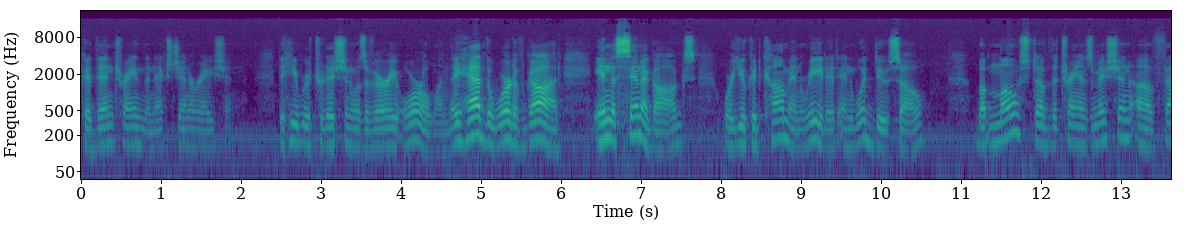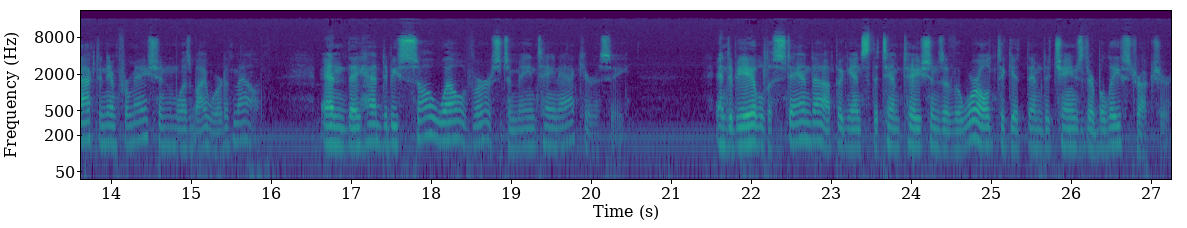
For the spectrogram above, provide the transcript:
could then train the next generation. The Hebrew tradition was a very oral one. They had the Word of God in the synagogues where you could come and read it and would do so. But most of the transmission of fact and information was by word of mouth. And they had to be so well versed to maintain accuracy and to be able to stand up against the temptations of the world to get them to change their belief structure.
